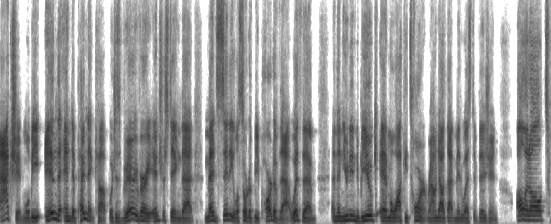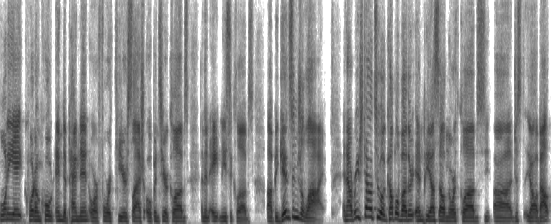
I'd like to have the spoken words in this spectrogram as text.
action will be in the Independent Cup, which is very, very interesting that Med City will sort of be part of that with them. And then Union Dubuque and Milwaukee Torrent round out that Midwest division. All in all 28 quote unquote independent or fourth tier slash open tier clubs and then eight nisa clubs. Uh, begins in july. And i reached out to a couple of other npsl north clubs uh, just you know about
